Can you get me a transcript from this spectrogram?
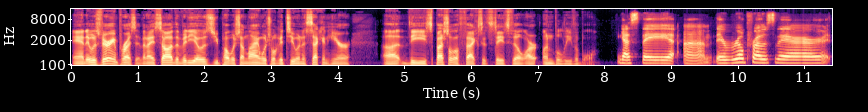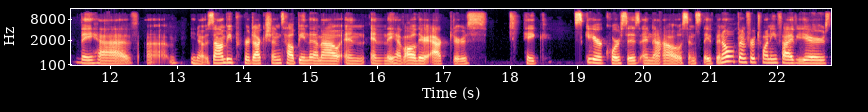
and it was very impressive. And i saw the videos you published online which we'll get to in a second here. Uh, the special effects at statesville are unbelievable. Yes they um, they're real pros there. They have um, you know zombie productions helping them out and and they have all their actors take scare courses and now since they've been open for 25 years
